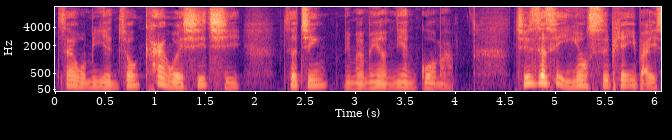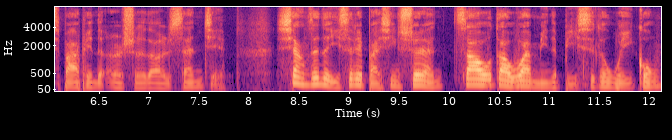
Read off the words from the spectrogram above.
在我们眼中看为稀奇。这经你们没有念过吗？其实这是引用诗篇一百一十八篇的二十二到二十三节，象征着以色列百姓虽然遭到万民的鄙视跟围攻，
